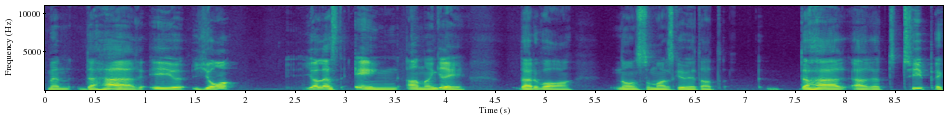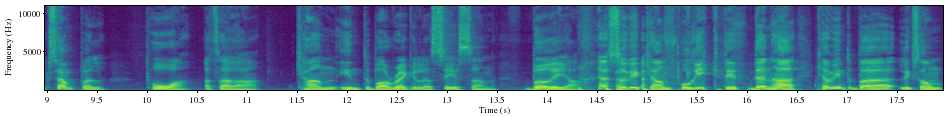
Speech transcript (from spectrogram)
Men det här är ju, jag, jag läste en annan grej där det var någon som hade skrivit att det här är ett typexempel på att så här, kan inte bara regular season börja? Så vi kan på riktigt, den här, kan vi inte börja liksom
